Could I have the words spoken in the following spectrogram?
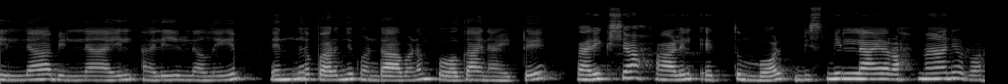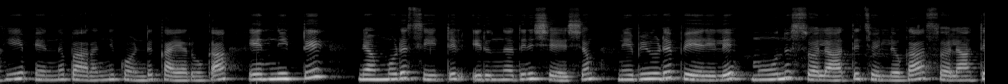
ഇല്ലാ ബില്ലായിൽ അലിയുൽ അലീം എന്ന് പറഞ്ഞുകൊണ്ടാവണം പോകാനായിട്ട്. പരീക്ഷാ ഹാളിൽ എത്തുമ്പോൾ ബിസ്മില്ലായ റഹ്മാൻ റഹീം എന്ന് പറഞ്ഞുകൊണ്ട് കയറുക. എന്നിട്ട് നമ്മുടെ സീറ്റിൽ ഇരുന്നതിന് ശേഷം നബിയുടെ പേരിൽ മൂന്ന് സ്വലാത്ത് ചൊല്ലുക. സ്വലാത്ത്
